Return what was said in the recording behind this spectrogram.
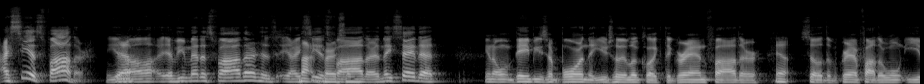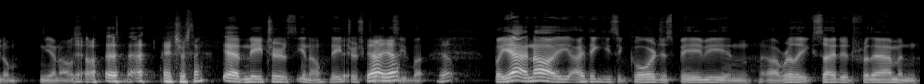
I see his father. You Yeah. know, have you met his father? His, I Not see his person. father, and they say that you know when babies are born, they usually look like the grandfather. Yeah. So the grandfather won't eat them. You know. So Interesting. yeah, nature's you know nature's Yeah, crazy, yeah. but Yep. but yeah, no, I I think he's a gorgeous baby, and uh, really excited for them. And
